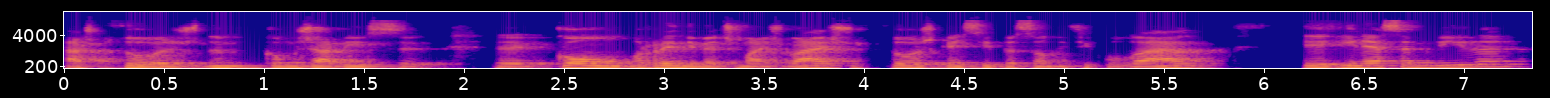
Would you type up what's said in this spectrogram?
às pessoas, de, como já disse, eh, com rendimentos mais baixos, pessoas que em situação de dificuldade, e, e nessa medida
